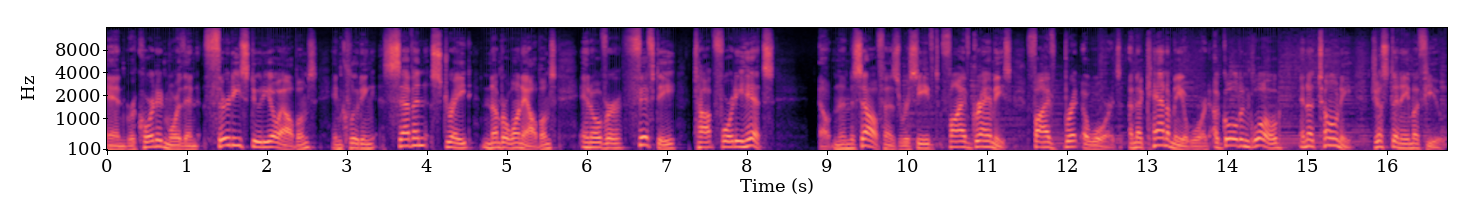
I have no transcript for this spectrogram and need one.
and recorded more than 30 studio albums, including seven straight number one albums and over 50 top 40 hits. Elton himself has received five Grammys, five Brit Awards, an Academy Award, a Golden Globe, and a Tony, just to name a few.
